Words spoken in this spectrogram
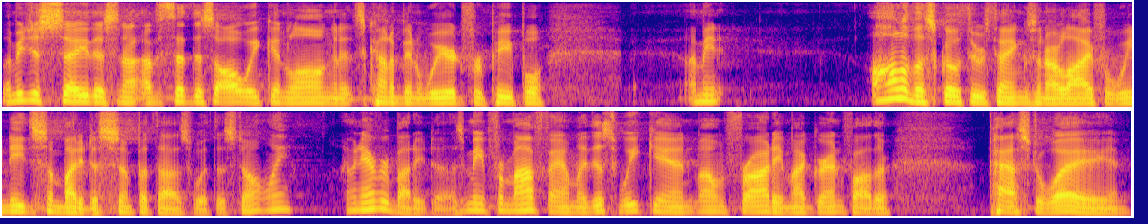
let me just say this, and I've said this all weekend long, and it's kind of been weird for people. I mean, all of us go through things in our life where we need somebody to sympathize with us, don't we? I mean, everybody does. I mean, for my family, this weekend on Friday, my grandfather passed away, and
